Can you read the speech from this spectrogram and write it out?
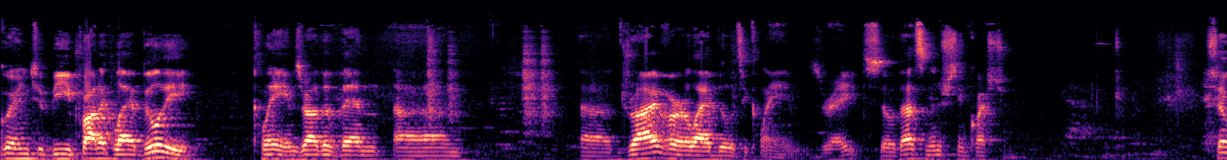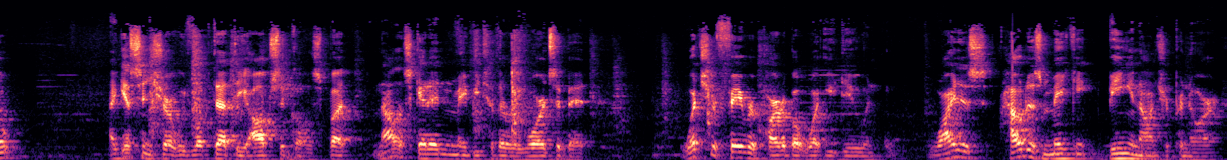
going to be product liability claims rather than um, uh, driver liability claims, right? So that's an interesting question. So, I guess in short, we've looked at the obstacles, but now let's get in maybe to the rewards a bit. What's your favorite part about what you do, and why does how does making being an entrepreneur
